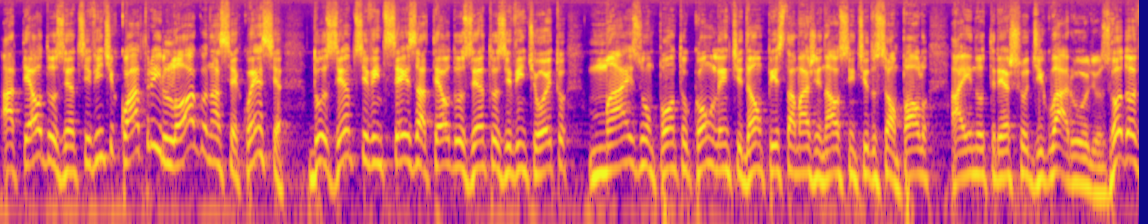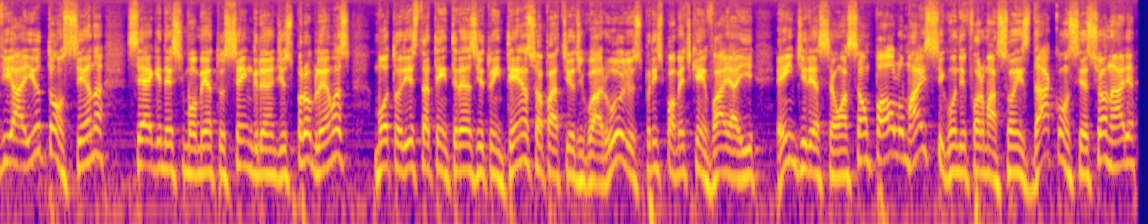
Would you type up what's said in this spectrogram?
até o 224 e logo na sequência 226 até o 228, mais um ponto com lentidão pista marginal sentido São Paulo, aí no trecho de Guarulhos. Rodovia Ailton Senna segue nesse momento sem grandes problemas. Motorista tem trânsito intenso a partir de Guarulhos, principalmente quem vai aí em direção a São Paulo, mas segundo informações da concessionária,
